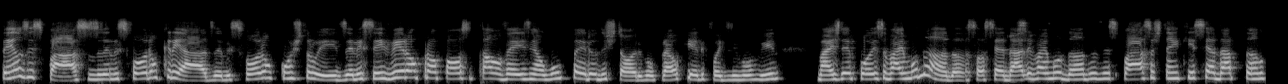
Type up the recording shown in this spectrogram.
tem os espaços, eles foram criados, eles foram construídos, eles serviram ao propósito, talvez, em algum período histórico para o que ele foi desenvolvido, mas depois vai mudando, a sociedade vai mudando, os espaços têm que ir se adaptando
